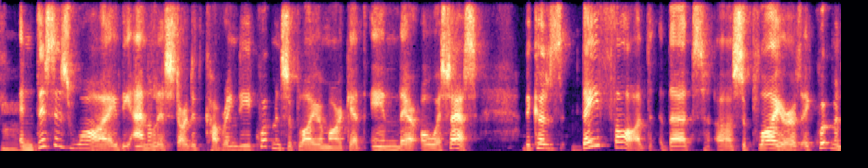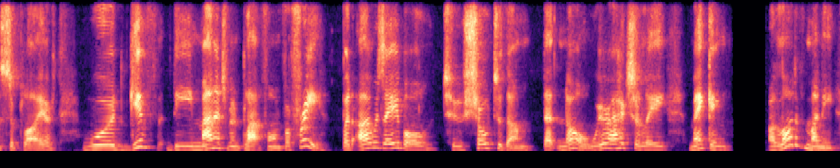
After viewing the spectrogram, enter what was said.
Mm. And this is why the analysts started covering the equipment supplier market in their OSS because they thought that uh, suppliers, equipment suppliers, would give the management platform for free. But I was able to show to them that no, we're actually making a lot of money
